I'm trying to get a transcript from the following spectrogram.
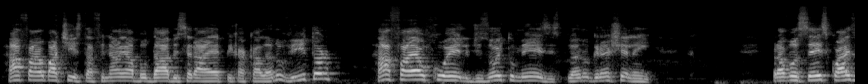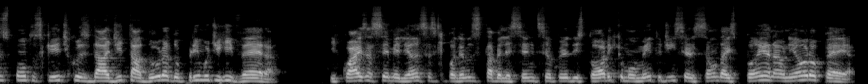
Rafael Batista, a final em Abu Dhabi será épica calando Vitor. Rafael Coelho, 18 meses, plano Gran Chelem. Para vocês, quais os pontos críticos da ditadura do primo de Rivera? e quais as semelhanças que podemos estabelecer em seu período histórico e o momento de inserção da Espanha na União Europeia.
